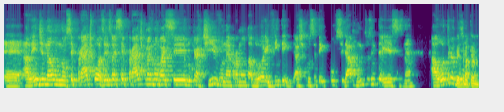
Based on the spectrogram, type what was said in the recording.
é, além de não, não ser prático, às vezes vai ser prático, mas não vai ser lucrativo né, para a montadora. Enfim, tem, acho que você tem que considerar muitos interesses. Né? A outra do,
